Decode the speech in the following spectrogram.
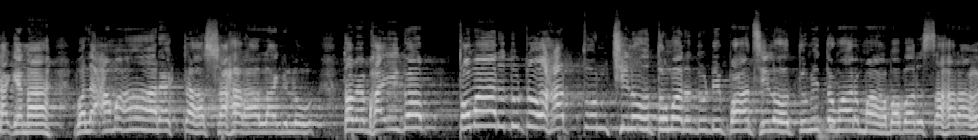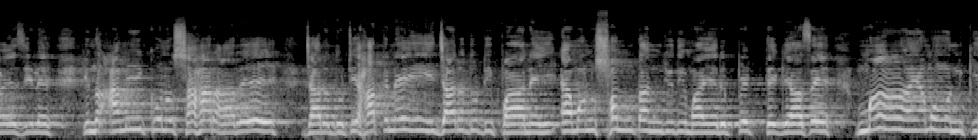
থাকে না। বলে, আমার একটা সাহারা লাগল। তবে ভাই গপ তোমার দুটো হাত তুন ছিল, তোমার দুটি পা ছিল, তুমি তোমার মা বাবার সাহারা হয়েছিলে। কিন্তু আমি কোন সাহারা রে, যার দুটি হাত নেই, যার দুটি পা নেই, এমন সন্তান যদি মায়ের পেট থেকে আসে, মা এমন কি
